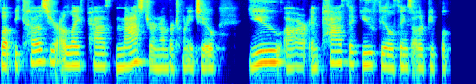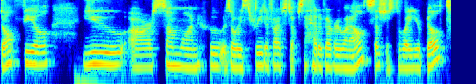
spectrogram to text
but because you're a life path master, number 22, you are empathic. You feel things other people don't feel. You are someone who is always three to five steps ahead of everyone else. That's just the way you're built.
